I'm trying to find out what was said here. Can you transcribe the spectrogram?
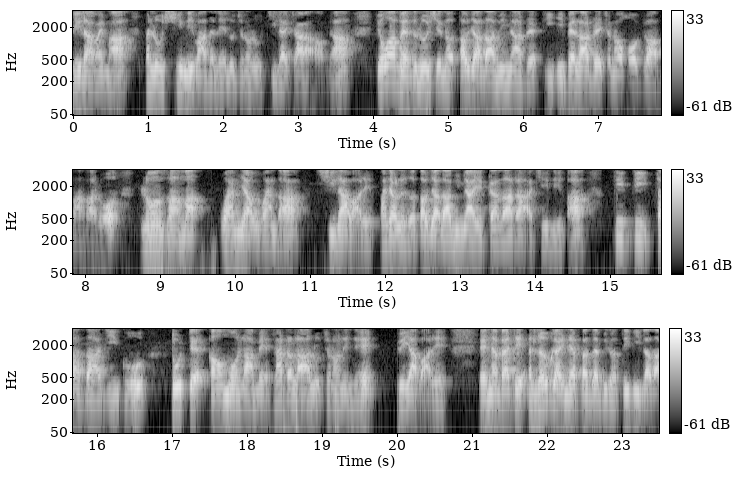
လေးလပိုင်းမှာဘယ်လိုရှိနေပါသလဲလို့ကျွန်တော်တို့ကြည့်လိုက်ကြရအောင်ဗျာပြောရမယ်ဆိုလို့ရှိရင်တော့တောက်ကြသားသမီးများအတွက်ဒီဧပြီလအတွက်ကျွန်တော်ဟောပြောမှာကတော့လွန်စွာမှဝမ်းမြောက်ဝမ်းသာရှိလာပါတယ်။ဘာကြောင့်လဲဆိုတော့တောက်ကြသားသမီးများရဲ့ကန်စာတာအခြေအနေကတိတိတာတာကြီးကိုတိုးတက်ကောင်းမွန်လာမယ်လာတလားလို့ကျွန်တော်အနေနဲ့တွေ့ရပါတယ်။အဲနံပါတ်1အလောက်ကင်နဲ့ပတ်သက်ပြီးတော့တိတိတာတာ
